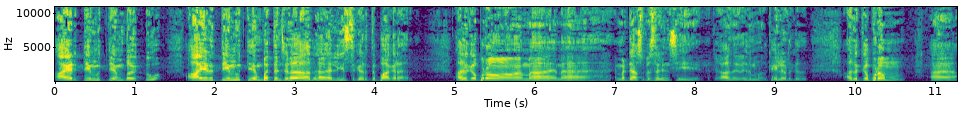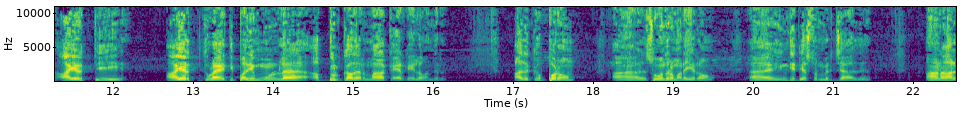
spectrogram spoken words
ஆயிரத்தி எண்ணூத்தி எண்பது டு ஆயிரத்தி எண்ணூத்தி எண்பத்தஞ்சுல அதை லீஸுக்கு எடுத்து பாக்குறாரு. அதுக்கப்புறம் மெட்ராஸ் பிரசிடென்சி அது இது கையில் எடுக்குது. அதுக்கப்புறம் ஆயிரத்தி ஆயிரத்தி தொள்ளாயிரத்தி பதிமூணில் அப்துல் காதர் மகாக்கையர் கையில் வந்துடுது அதுக்கப்புறம் சுதந்திரம் அடைகிறோம் இந்திய தேசத்தோட மிர்ஜா அது. ஆனால்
